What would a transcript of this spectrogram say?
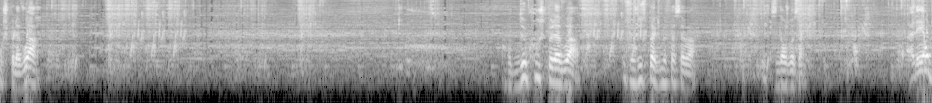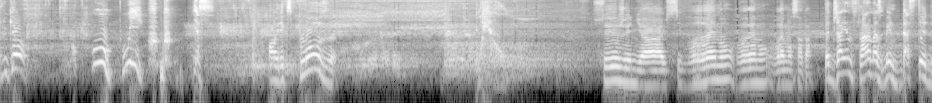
Ou je peux la voir. Deux coups, je peux la voir. Il faut juste pas que je me fasse avoir. C'est dangereux ça. Allez, en plus qu'un. Ouh Oui. Yes. Oh, il explose C'est génial, c'est vraiment, vraiment, vraiment sympa. The giant slime has been bested,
